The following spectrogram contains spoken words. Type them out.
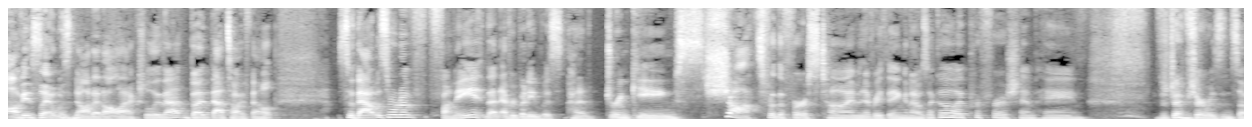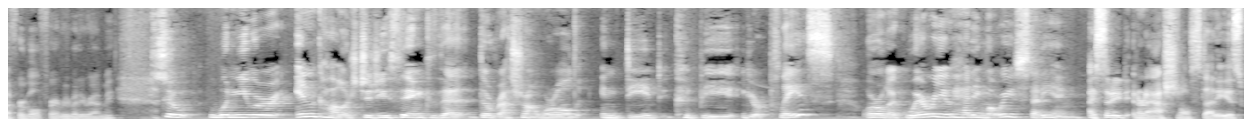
Obviously, I was not at all actually that, but that's how I felt. So that was sort of funny that everybody was kind of drinking shots for the first time and everything. And I was like, oh, I prefer champagne which I'm sure was insufferable for everybody around me. So, when you were in college, did you think that the restaurant world indeed could be your place? Or like where were you heading? What were you studying? I studied international studies,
